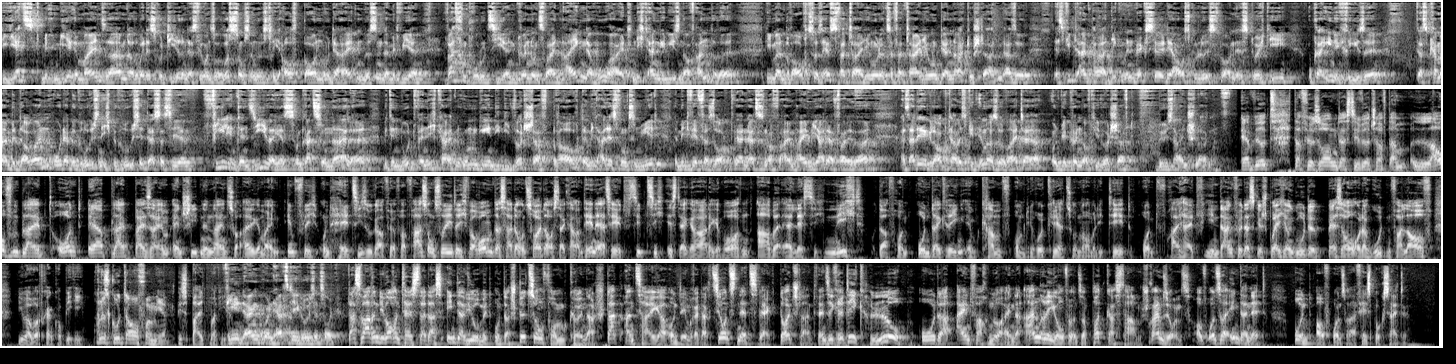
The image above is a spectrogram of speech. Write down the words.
die jetzt mit mir gemeinsam darüber diskutieren, dass wir unsere Rüstungsindustrie aufbauen und erhalten müssen, damit wir Waffen produzieren können, und zwar in eigener Hoheit, nicht angewiesen auf andere, die man braucht zur Selbstverteidigung oder zur Verteidigung der NATO-Staaten. Also es gibt einen Paradigmenwechsel, der ausgelöst worden ist durch die Ukraine-Krise. Das kann man bedauern oder begrüßen. Ich begrüße das, dass wir viel intensiver jetzt und rationaler mit den Notwendigkeiten umgehen, die die Wirtschaft braucht, damit alles funktioniert, damit wir versorgt werden, als es noch vor einem halben Jahr der Fall war, als alle geglaubt haben, es geht immer so weiter und wir können auch die Wirtschaft bös einschlagen. Er wird dafür sorgen, dass die Wirtschaft am Laufen bleibt und er bleibt bei seinem entschiedenen Nein zur allgemeinen Impfpflicht und hält sie sogar für verfassungswidrig. Warum? Das hat er uns heute aus der Quarantäne erzählt. 70 ist er gerade geworden, aber er lässt sich nicht davon unterkriegen im Kampf um die Rückkehr zur Normalität und Freiheit. Vielen Dank für das Gespräch und gute Besserung oder guten Verlauf, lieber Wolfgang Kopicki. Alles Gute auch von mir. Bis bald mal wieder. Vielen Dank und herzliche Grüße zurück. Das waren die Wochentester, das Interview mit Unterstützung vom Kölner Stadtanzeiger und dem Redaktionsnetzwerk Deutschland. Wenn Sie Kritik, Lob oder einfach nur eine Anregung für unseren Podcast haben, schreiben Sie uns auf unser Internet und auf unserer Facebook-Seite.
